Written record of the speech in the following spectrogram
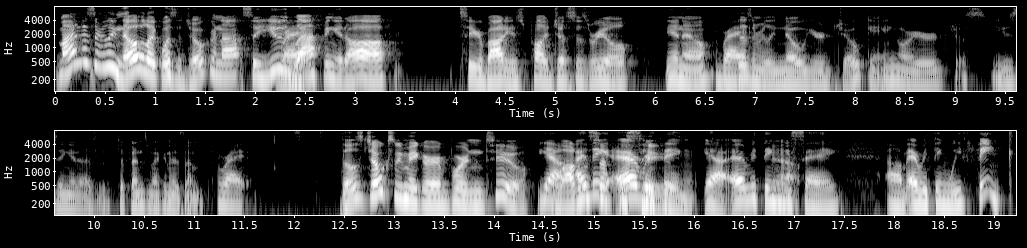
mind doesn't really know like what's a joke or not. So you Right. laughing it off to your body is probably just as real, you know? Right. Doesn't really know you're joking or you're just using it as a defense mechanism. right. Those jokes we make are important too. A Yeah, lot of I think stuff we say everything. Yeah, everything Yeah. we say, um, everything we think,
